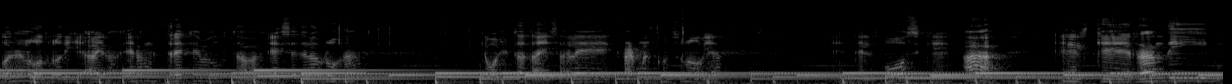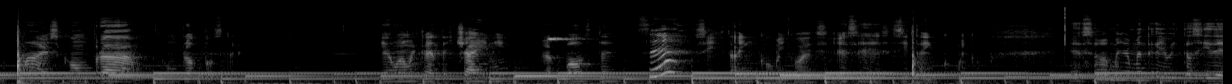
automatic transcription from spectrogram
¿Cuál era el otro? Dije, ah, era- eran tres que me gustaban. Ese de la bruja, que por cierto, hasta ahí sale Carmen con su novia. Este, el bosque. Ah, el que Randy Myers compra un blockbuster. Y es una mezcla entre Shining, blockbuster. ¿Sí? Sí, está bien cómico ese. Ese, ese sí está bien cómico. Eso es lo mayormente que yo he visto así de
